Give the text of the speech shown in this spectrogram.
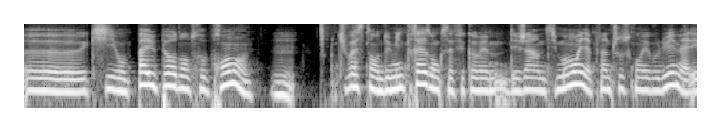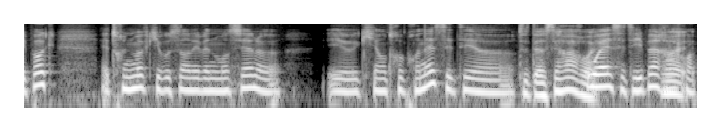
euh, qui n'ont pas eu peur d'entreprendre. Mm. Tu vois, c'était en 2013, donc ça fait quand même déjà un petit moment. Il y a plein de choses qui ont évolué. Mais à l'époque, être une meuf qui bossait dans l'événementiel et qui entreprenait, c'était... C'était assez rare, ouais. Ouais, c'était hyper rare, quoi.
